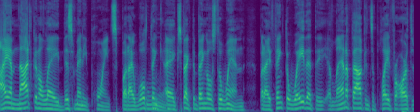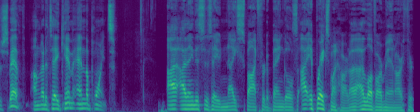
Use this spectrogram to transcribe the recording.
I am not going to lay this many points, but I will think I expect the Bengals to win. But I think the way that the Atlanta Falcons have played for Arthur Smith, I'm going to take him and the points. I, I think this is a nice spot for the Bengals. I, it breaks my heart. I, I love our man Arthur.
